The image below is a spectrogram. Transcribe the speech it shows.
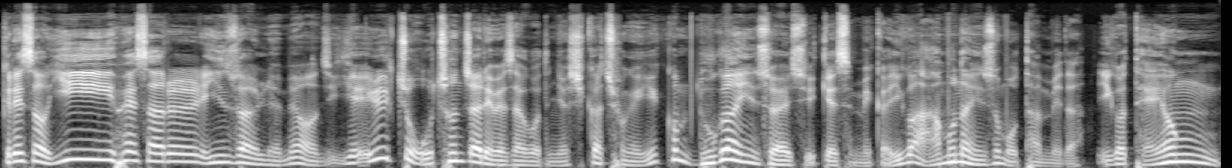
그래서 이 회사를 인수하려면 이게 1조 5천짜리 회사거든요. 시가총액이. 그럼 누가 인수할 수 있겠습니까? 이거 아무나 인수 못 합니다. 이거 대형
